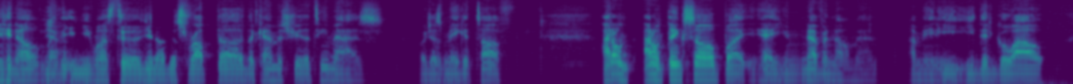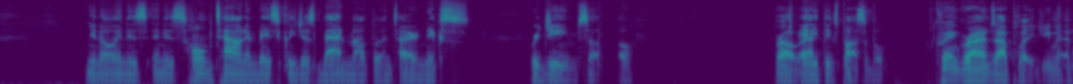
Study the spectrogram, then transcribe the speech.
You know, Yeah. maybe he wants to, you know, disrupt the the chemistry the team has, or just make it tough. I don't, I don't think so. But hey, you never know, man. I mean, he he did go out, you know, in his in his hometown and basically just badmouth the entire Knicks regime. So Bro, I- anything's possible. Quentin Grimes I played you, man.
